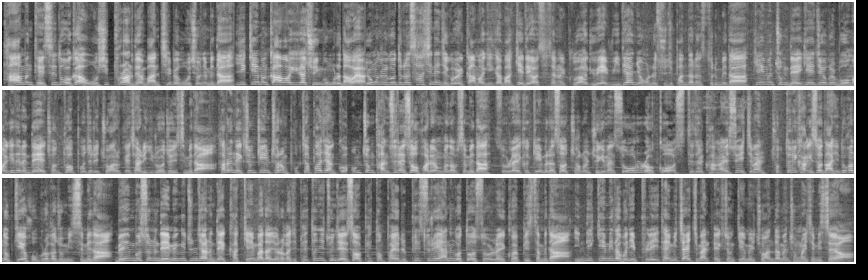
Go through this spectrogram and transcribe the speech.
다음은 데스도어가 50%라며 1750원입니다. 이 게임은 까마귀가 주인공으로 나와요. 영혼을 거두는 사신의 직업을 까마귀가 맡게 되어 세상을 구하기 위해 위대한 영혼을 수집한다는 스토리입니다. 게임은 총 4개의 지역을 모험하게 되는데 전투와 퍼즐이 조화롭게 잘 이루어져 있습니다. 다른 액션 게임처럼 복잡하지 않고 엄청 단순해서 화려한 건 없습니다. 소울라이크 게임이라서 적을 죽이면 소울을 얻고 스탯을 강화할 수 있지만 적들이 강해서 난이도가 높기에 호불호가 좀 있습니다. 메인 보스는 4명이 존재하는데 각 게임마다 여러가지 패턴이 존재해서 패턴 파일을 필수로 해야 하는 것도 소울라이크와 비슷합니다. 인디 게임이다 보니 플레이 타임이 짧 지만 액션 게임을 좋아한다면 정말 재밌어요.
